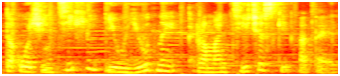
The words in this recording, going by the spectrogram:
это очень тихий и уютный романтический отель.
